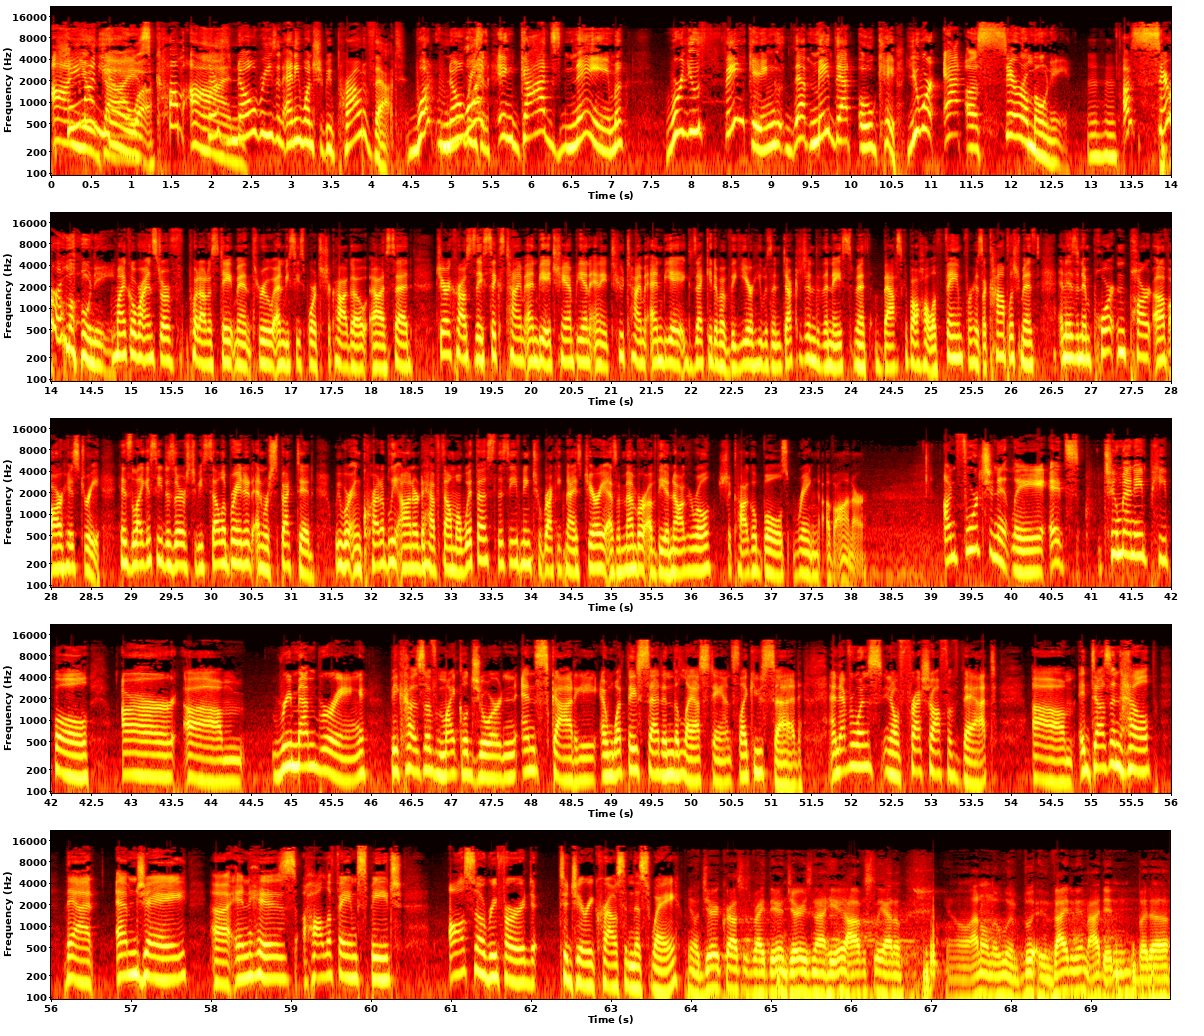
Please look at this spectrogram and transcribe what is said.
on Shame you on you. guys. Come on. There's no reason anyone should be proud of that. what No what reason. in God's name were you thinking that made that okay? You were at a ceremony. A ceremony. Michael Reinsdorf put out a statement through NBC Sports Chicago. Uh, said Jerry Krause is a six-time NBA champion and a two-time NBA Executive of the Year. He was inducted into the Naismith Basketball Hall of Fame for his accomplishments and is an important part of our history. His legacy deserves to be celebrated and respected. We were incredibly honored to have Thelma with us this evening to recognize Jerry as a member of the inaugural Chicago Bulls Ring of Honor. Unfortunately, it's too many people are um, remembering because of Michael Jordan and Scottie and what they said in the last dance, like you said, and everyone's you know fresh off of that. Um, it doesn't help that MJ uh, in his Hall of Fame speech also referred to Jerry Krause in this way. You know, Jerry Krause is right there, and Jerry's not here. Obviously, I don't, you know, I don't know who inv- invited him. I didn't, but uh,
